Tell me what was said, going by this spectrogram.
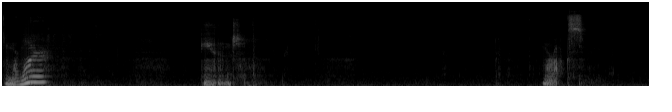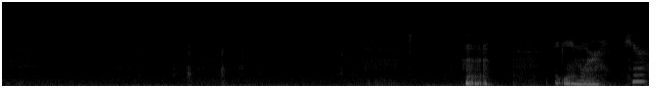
More water and more. Hmm. Maybe more here.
